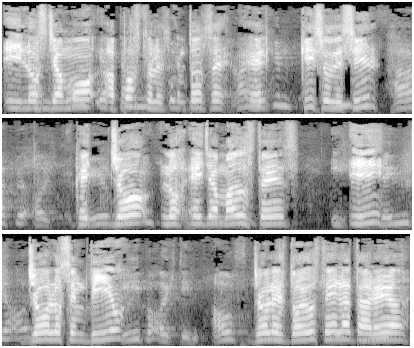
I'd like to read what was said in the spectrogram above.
y los llamó apóstoles. Entonces, él quiso decir que yo los he llamado a ustedes y yo los envío, yo les doy a ustedes la tarea,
